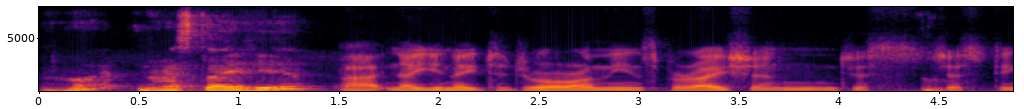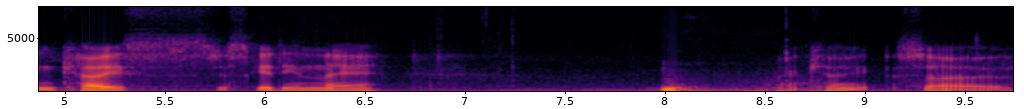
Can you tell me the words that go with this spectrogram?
All right, and I stay here. Uh, no, you need to draw on the inspiration, just just in case. Just get in there. Okay, so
